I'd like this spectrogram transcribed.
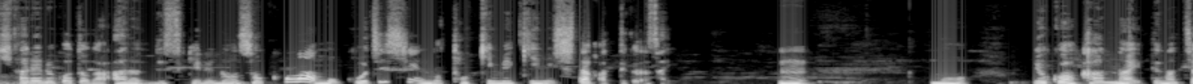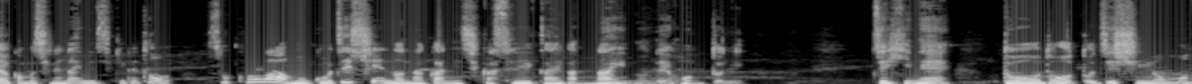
聞かれることがあるんですけれど、そこはもうご自身のときめきに従ってください。うん。もう、よくわかんないってなっちゃうかもしれないんですけれど、そこはもうご自身の中にしか正解がないので、本当に。ぜひね、堂々と自信を持っ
